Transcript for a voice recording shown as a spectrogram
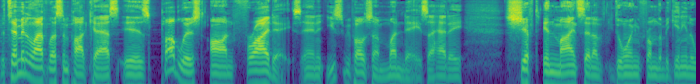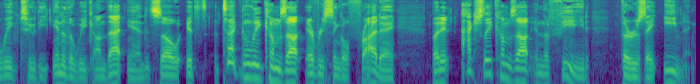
The 10 Minute Life Lesson podcast is published on Fridays, and it used to be published on Mondays. I had a shift in mindset of doing from the beginning of the week to the end of the week on that end. So it technically comes out every single Friday, but it actually comes out in the feed Thursday evening.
